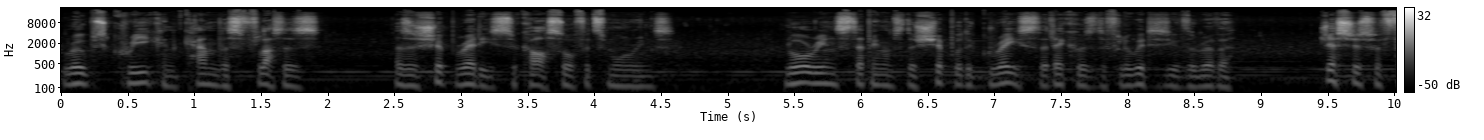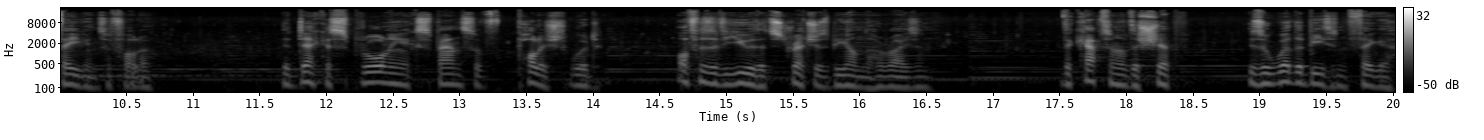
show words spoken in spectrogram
Ropes creak and canvas flutters as the ship readies to cast off its moorings. Lorien stepping onto the ship with a grace that echoes the fluidity of the river, gestures for Favian to follow. The deck, a sprawling expanse of polished wood, offers a view that stretches beyond the horizon. The captain of the ship is a weather beaten figure,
